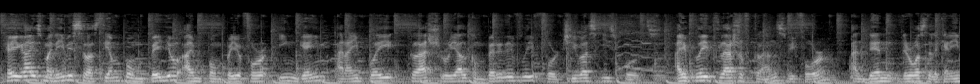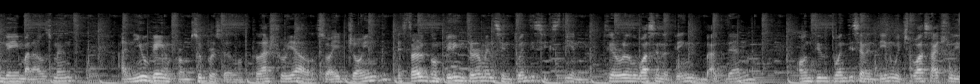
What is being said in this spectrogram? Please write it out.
Hey guys, my name is Sebastian Pompeyo. I'm Pompeyo4 in-game and I play Clash Royale competitively for Chivas Esports. I played Clash of Clans before and then there was like an in-game announcement, a new game from Supercell, Clash Royale. So I joined, I started competing tournaments in 2016. CRL wasn't a thing back then until 2017, which was actually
